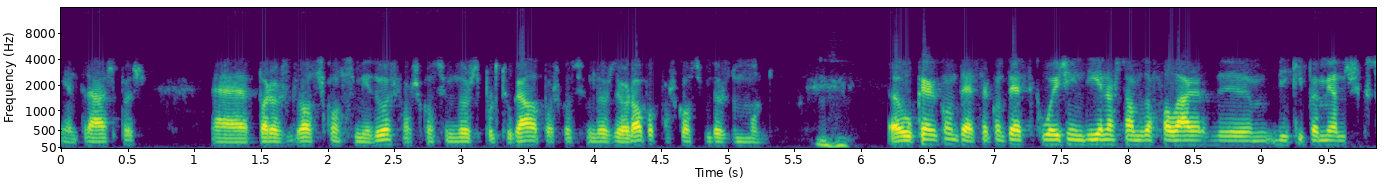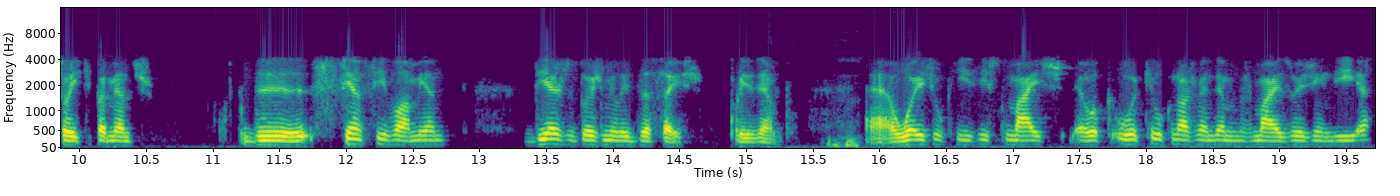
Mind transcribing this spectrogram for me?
entre aspas, uh, para os nossos consumidores, para os consumidores de Portugal, para os consumidores da Europa, para os consumidores do mundo. Uhum. Uh, o que é que acontece? Acontece que hoje em dia nós estamos a falar de, de equipamentos que são equipamentos de sensivelmente desde 2016, por exemplo. Uh, hoje o que existe mais, o, aquilo que nós vendemos mais hoje em dia,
